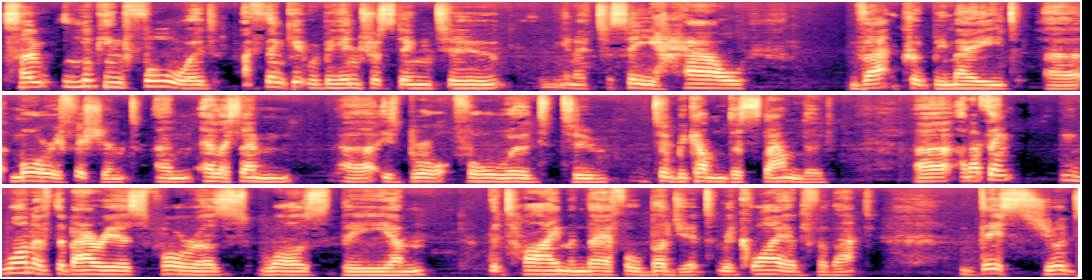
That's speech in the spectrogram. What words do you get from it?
So looking forward, I think it would be interesting to, you know, to see how that could be made uh, more efficient and LSM uh, is brought forward to to become the standard. Uh, and I think one of the barriers for us was the um, the time and therefore budget required for that. This should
